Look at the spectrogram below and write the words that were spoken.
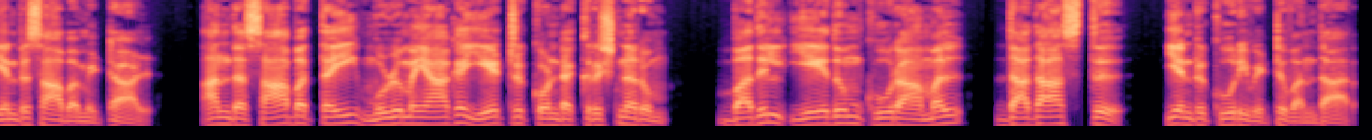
என்று சாபமிட்டாள். அந்த சாபத்தை முழுமையாக ஏற்றுக்கொண்ட கிருஷ்ணரும் பதில் ஏதும் கூறாமல் ததாஸ்து என்று கூறிவிட்டு வந்தார்.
